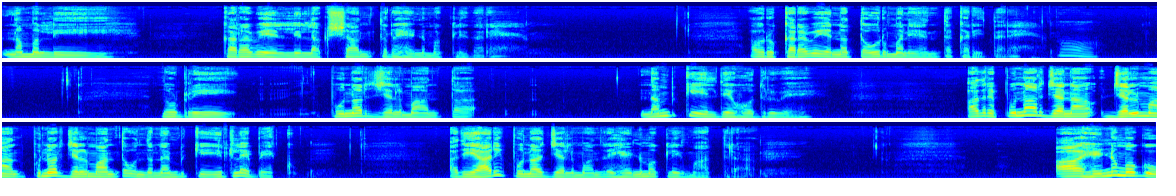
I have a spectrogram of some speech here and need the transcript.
ನಮ್ಮಲ್ಲಿ ಕರವೆಯಲ್ಲಿ ಲಕ್ಷಾಂತರ ಹೆಣ್ಣುಮಕ್ಕಳಿದ್ದಾರೆ ಅವರು ಕರವೆಯನ್ನು ತವ್ರ ಮನೆ ಅಂತ ಕರೀತಾರೆ. ನೋಡ್ರಿ ಪುನರ್ಜನ್ಮ ಅಂತ ನಂಬಿಕೆ ಇಲ್ಲದೆ ಹೋದ್ರೂ ಆದರೆ ಪುನರ್ಜನ ಜನ್ಮ ಪುನರ್ಜನ್ಮ ಅಂತ ಒಂದು ನಂಬಿಕೆ ಇರಲೇಬೇಕು. ಅದು ಯಾರಿಗೆ ಪುನರ್ಜನ್ಮ ಅಂದರೆ ಹೆಣ್ಮಕ್ಳಿಗೆ ಮಾತ್ರ. ಆ ಹೆಣ್ಣು ಮಗು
